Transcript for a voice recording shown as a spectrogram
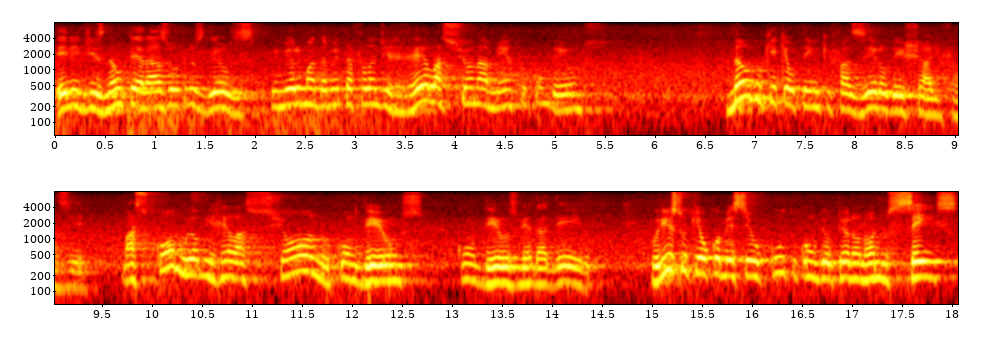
Ele diz: não terás outros deuses. O primeiro mandamento está falando de relacionamento com Deus. Não do que, que eu tenho que fazer ou deixar de fazer, mas como eu me relaciono com Deus, com Deus verdadeiro. Por isso que eu comecei o culto com Deuteronômio 6,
